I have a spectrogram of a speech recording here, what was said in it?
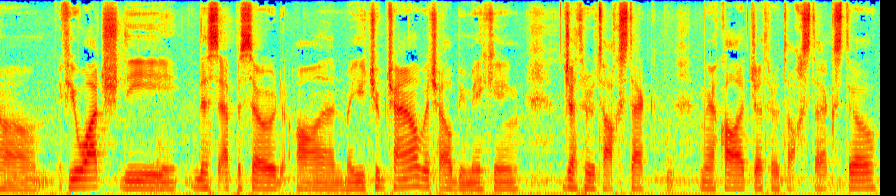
um, if you watch the this episode on my YouTube channel, which I'll be making, Jethro Talks Tech, I'm gonna call it Jethro Talks Tech still.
